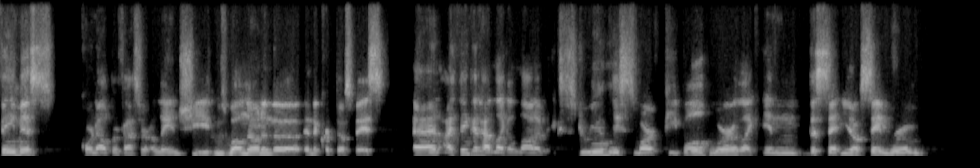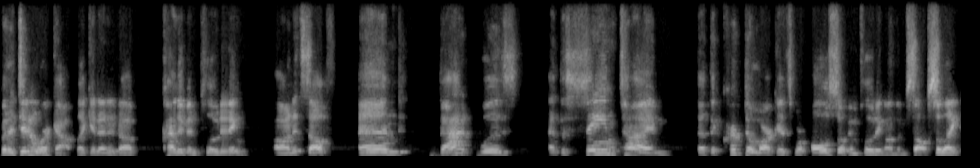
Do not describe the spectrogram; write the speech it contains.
famous Cornell professor, Elaine Shi, who's well known in the in the crypto space. And I think it had like a lot of extremely smart people who are like in the same, you know, same room, but it didn't work out. Like it ended up kind of imploding on itself. And that was at the same time that the crypto markets were also imploding on themselves. So, like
